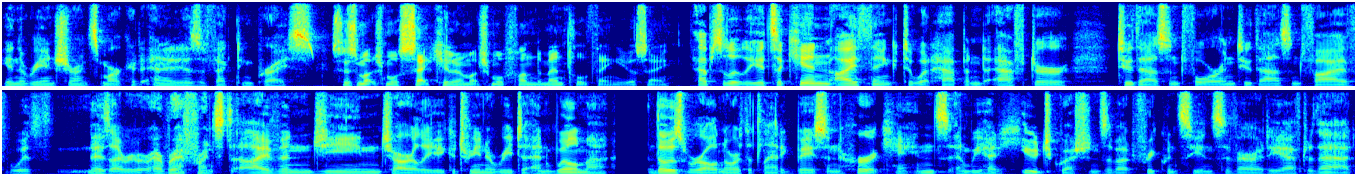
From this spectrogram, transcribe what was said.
in the reinsurance market, and it is affecting price. So it's a much more secular, much more fundamental thing you're saying. Absolutely. It's akin, I think, to what happened after 2004 and 2005 with, as I re- referenced, Ivan, Jean, Charlie, Katrina, Rita, and Wilma those were all North Atlantic Basin hurricanes, and we had huge questions about frequency and severity after that.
